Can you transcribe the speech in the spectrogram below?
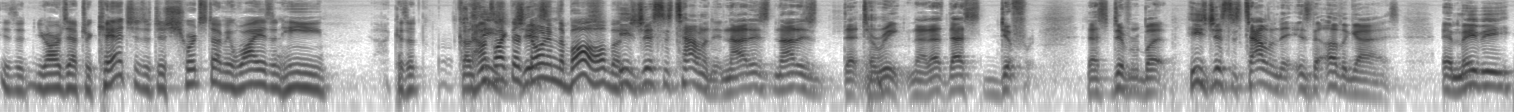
is it yards after catch? Is it just short stuff? I mean, why isn't he? Because it sounds like they're just- throwing him the ball, but he's just as talented. Not as not as that Tyreek. Now that that's different. That's different. But he's just as talented as the other guys. And maybe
